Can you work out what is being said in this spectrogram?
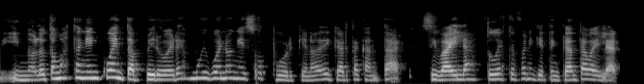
y no lo tomas tan en cuenta, pero eres muy bueno en eso, ¿por qué no dedicarte a cantar? Si bailas tú, Stephanie, que te encanta bailar,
